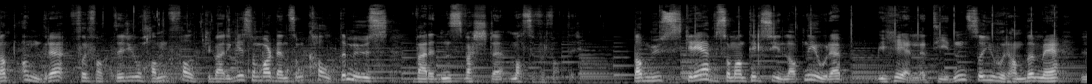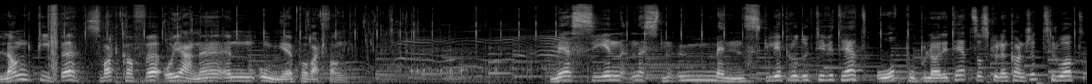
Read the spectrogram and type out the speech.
Blant andre forfatter Johan Falkeberget, som var den som kalte Mus verdens verste masseforfatter. Da Mus skrev, som han tilsynelatende gjorde hele tiden, så gjorde han det med lang pipe, svart kaffe og gjerne en unge på hvert fang. Med sin nesten umenneskelige produktivitet og popularitet så skulle en kanskje tro at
